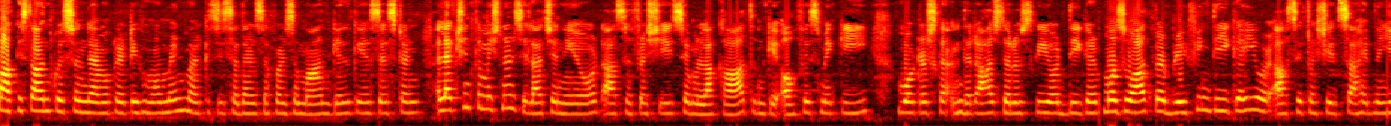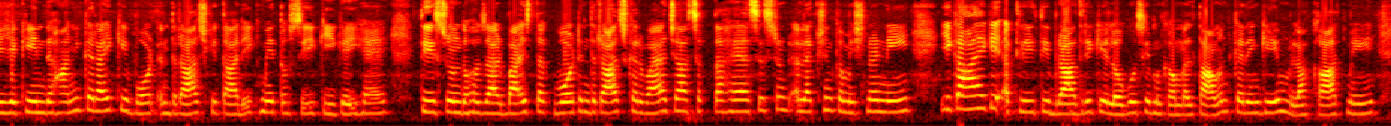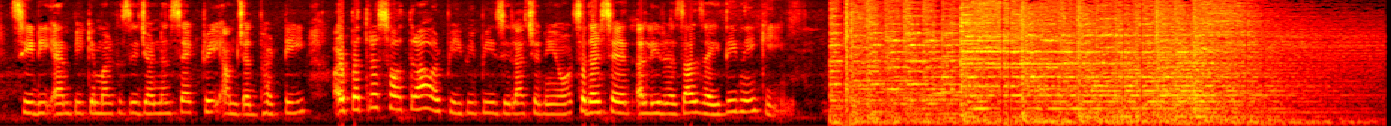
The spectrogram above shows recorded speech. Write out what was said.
Pakistan Christian democratic movement, मरकजी सदर ज़फ़र जमान गिल के असिस्टेंट, इलेक्शन कमिश्नर जिला चनियोट आसिफ रशीद से मुलाकात उनके ऑफ़िस में की। वोटर्स का अंदराज दुरुस्ती और दीगर मौजूद पर ब्रीफिंग दी गई और आसिफ रशीद साहब ने यह यकीन दहानी कराई की वोट इंदराज की तारीख में तोसी की गई है। तीस जून दो हज़ार बाईस तक वोट इंदराज करवाया जा सकता है। असिस्टेंट इलेक्शन कमिश्नर ने यह कहा है की अकलीती बरदरी के लोगों से मुकम्मल ताउन करेंगे। मुलाकात में सी डी एम पी के मरकजी जनरल सेक्रेटरी अमजद भट्टी और पत्र सौत्रा और पीपीपी जिला चनियोर सदर सैयद अली रजा जईदी ने की।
